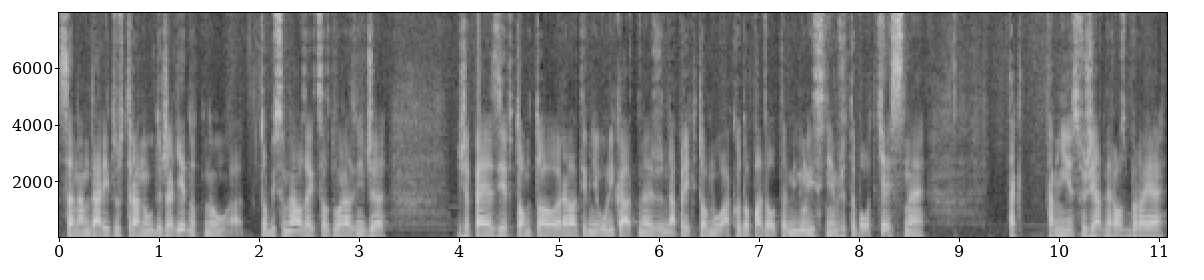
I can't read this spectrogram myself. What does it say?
sa nám darí tú stranu udržať jednotnú a to by som naozaj chcel zdôrazniť, že že PS je v tomto relatívne unikátne, že napriek tomu, ako dopadol ten minulý snem, že to bolo tesné, tak tam nie sú žiadne rozbroje.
